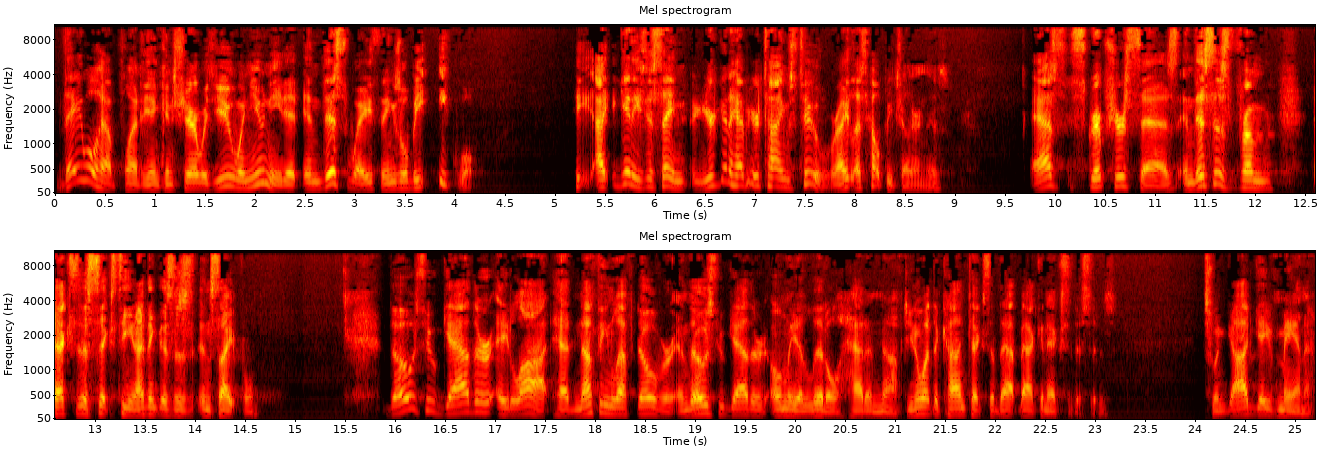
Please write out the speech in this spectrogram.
they will have plenty and can share with you when you need it. In this way, things will be equal. He, again, he's just saying, you're going to have your times too, right? Let's help each other in this. As scripture says, and this is from Exodus 16, I think this is insightful. Those who gather a lot had nothing left over, and those who gathered only a little had enough. Do you know what the context of that back in Exodus is? It's when God gave manna.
